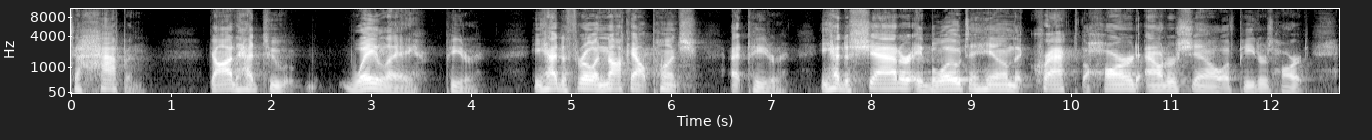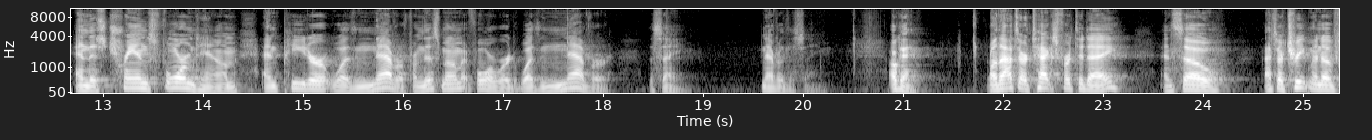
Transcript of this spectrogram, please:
to happen, God had to waylay Peter. He had to throw a knockout punch at Peter. He had to shatter a blow to him that cracked the hard outer shell of Peter's heart. And this transformed him, and Peter was never, from this moment forward, was never the same. Never the same. Okay, well, that's our text for today. And so that's our treatment of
